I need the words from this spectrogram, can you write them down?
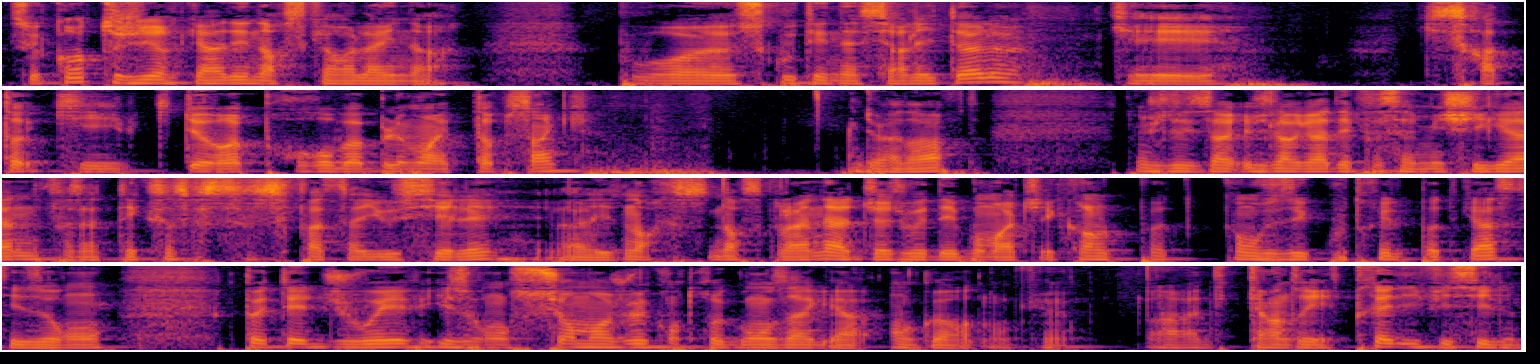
Parce que quand j'ai regardé North Carolina pour euh, scouter Nasir Little, qui, est, qui, sera qui, devrait probablement être top 5 de la draft, donc je l'ai regardé face à Michigan, face à Texas, face, à UCLA. North, Carolina a déjà joué des bons matchs. Et quand, quand vous écouterez le podcast, ils auront peut-être joué, ils auront sûrement joué contre Gonzaga encore. Donc, euh, très difficile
